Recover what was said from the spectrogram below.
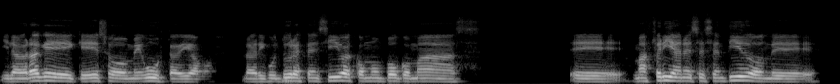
la verdad que, que eso me gusta, digamos. La agricultura extensiva es como un poco más eh, más fría en ese sentido, donde,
